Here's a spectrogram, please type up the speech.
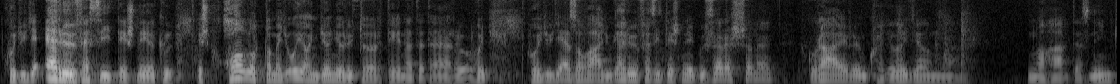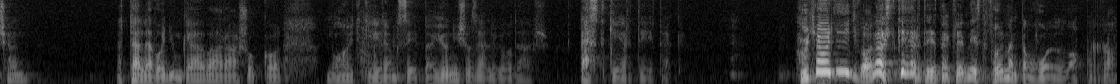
hogy ugye erőfeszítés nélkül. És hallottam egy olyan gyönyörű történetet erről, hogy, hogy ugye ez a vágyunk, erőfeszítés nélkül szeressenek, akkor rájövünk, hogy legyen már. Na hát ez nincsen, mert tele vagyunk elvárásokkal, majd kérem szépen, jön is az előadás. Ezt kértétek. Ugye, hogy így van, ezt kértétek. Én néztem, fölmentem a honlapra.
